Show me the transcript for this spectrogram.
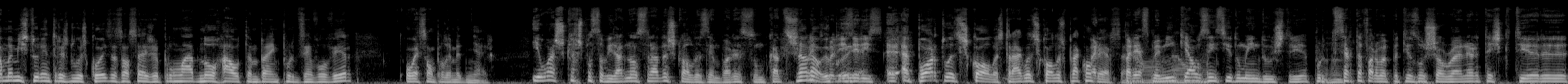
uma mistura entre as duas coisas, ou seja, por um lado, know-how também por desenvolver ou é só um problema de dinheiro? Eu acho que a responsabilidade não será das escolas, embora sou um bocado suspeito não, não, para eu, dizer isso. Aporto as escolas, trago as escolas para a conversa. Parece-me a mim não, que a ausência de uma indústria, porque uhum. de certa forma, para teres um showrunner, tens que ter eh,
